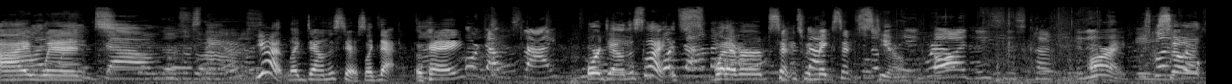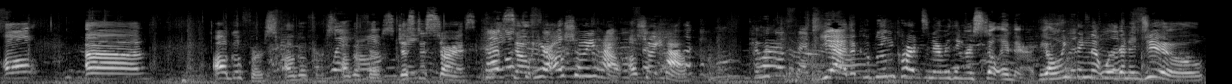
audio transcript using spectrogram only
I went, down the stairs? yeah, like down the stairs, like that, okay? Or down the slide? Or down the slide. Or It's down the- whatever sentence would make sense to you. This is kind of. Is All right. So I'll uh I'll go first. I'll go first. I'll go first. Just to start us. So here I'll show you how. I'll show you how. Can we go second? Yeah, the kaboom cards and everything are still in there. The only thing that we're gonna do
